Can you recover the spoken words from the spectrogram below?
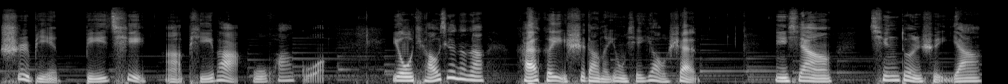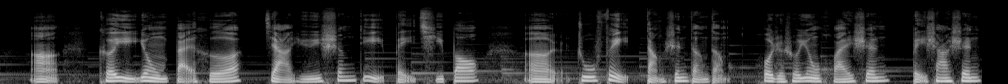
柿饼、荸荠啊、枇杷、无花果。有条件的呢。还可以适当的用些药膳，你像清炖水鸭啊，可以用百合、甲鱼、生地、北芪包，呃，猪肺、党参等等，或者说用淮参、北沙参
